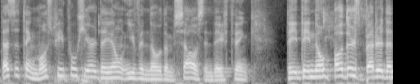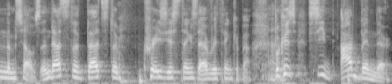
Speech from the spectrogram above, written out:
That's the thing. Most people here they don't even know themselves, and they think They, they know others better than themselves, and that's the that's the craziest things to ever think about. Because see, I've been there,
